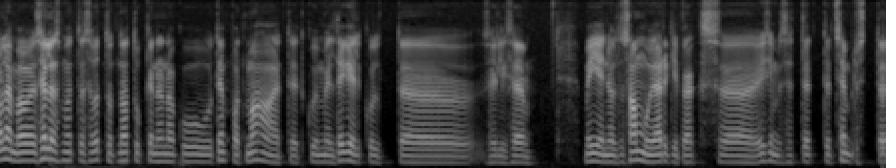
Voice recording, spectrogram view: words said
oleme selles mõttes võtnud natukene nagu tempot maha, et, et kui meil tegelikult äh, sellise meie nii-öelda sammu järgi peaks äh, esimesest detsembrist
